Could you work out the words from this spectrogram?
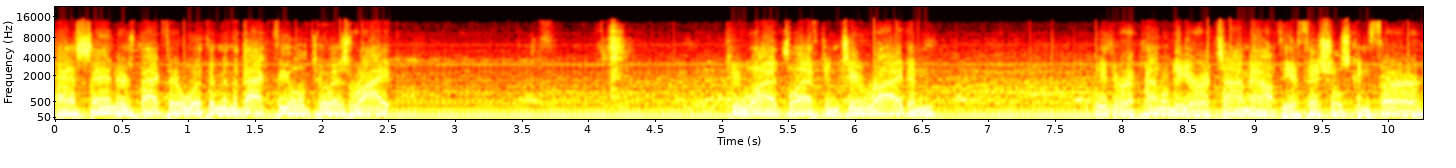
Has Sanders back there with him in the backfield to his right. Two wides left and two right, and either a penalty or a timeout. The officials confer.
